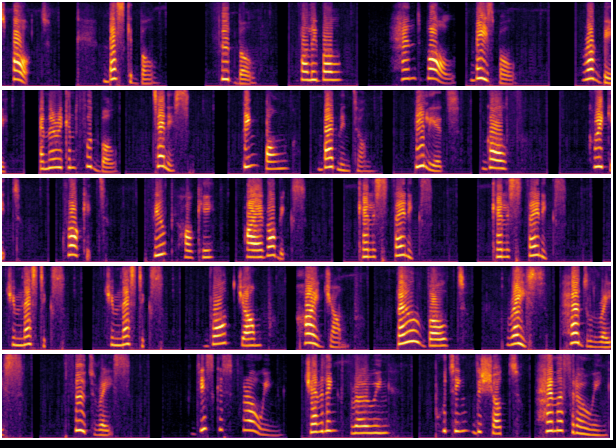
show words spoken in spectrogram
sport. Basketball. Football. Volleyball. Handball. Baseball. Rugby. American football. Tennis. Ping pong. Badminton. Billiards. Golf. Cricket. Croquet. Field hockey. Aerobics. Calisthenics. Calisthenics. Gymnastics gymnastics broad jump high jump pole vault race hurdle race foot race discus throwing javelin throwing putting the shot hammer throwing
